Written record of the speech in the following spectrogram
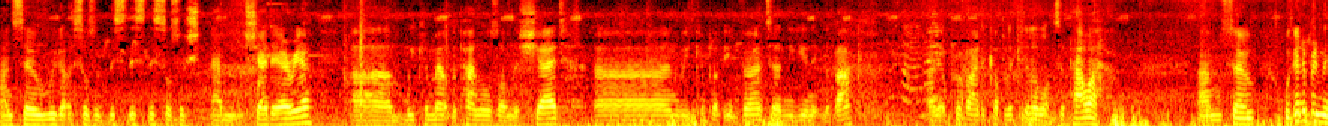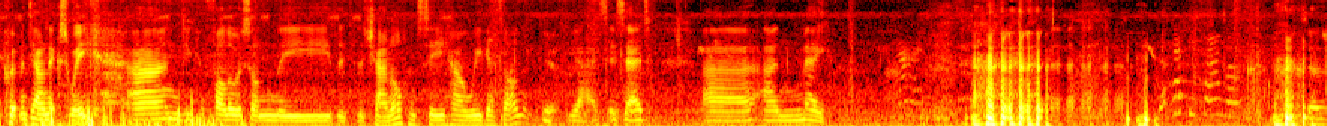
And so we've got sort of this this this sort of um, shed area. Um, we can mount the panels on the shed, and we can put the inverter and the unit in the back, and it'll provide a couple of kilowatts of power. Um, so we're going to bring the equipment down next week and you can follow us on the, the, the channel and see how we get on. Yeah, yeah it's, it's Ed uh, and May. so,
